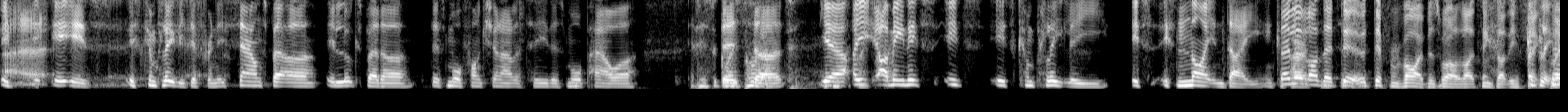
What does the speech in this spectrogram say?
It, it, it is. It's completely different. It sounds better. It looks better. There's more functionality. There's more power. It is a great There's, uh, product. yeah, I, I mean, it's it's it's completely. It's it's night and day in They look like they're di- the- a different vibe as well, like things like the effects loop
